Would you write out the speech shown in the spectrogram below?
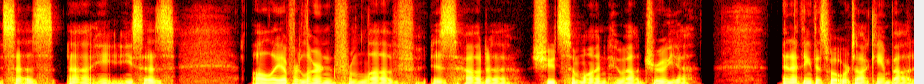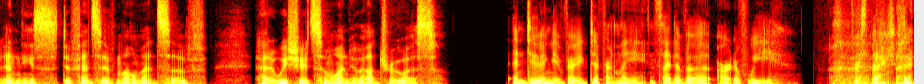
says, uh, he, he says, All I ever learned from love is how to shoot someone who outdrew you. And I think that's what we're talking about in these defensive moments of how do we shoot someone who outdrew us? And doing it very differently inside of a art of we perspective.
